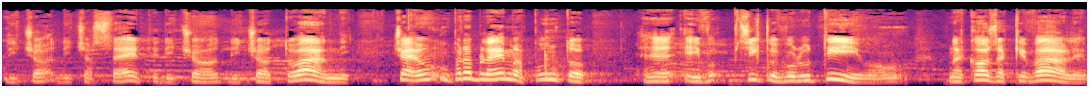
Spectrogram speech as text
17, 18 anni, cioè un problema appunto eh, evo- psicoevolutivo, una cosa che vale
